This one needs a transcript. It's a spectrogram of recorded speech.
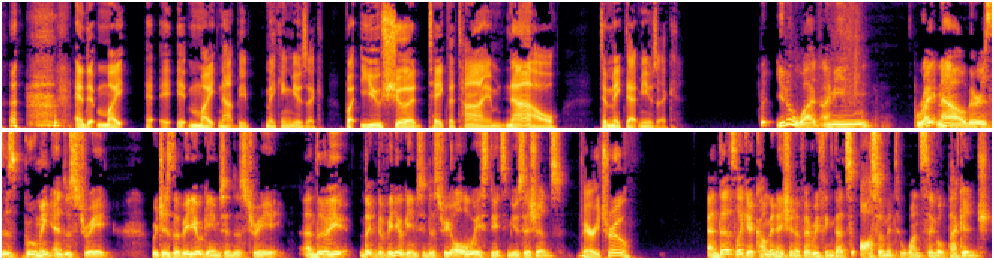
and it might it, might not be making music, but you should take the time now to make that music. But you know what? I mean, right now there is this booming industry, which is the video games industry, and they like the video games industry always needs musicians. Very true. And that's like a combination of everything that's awesome into one single package,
